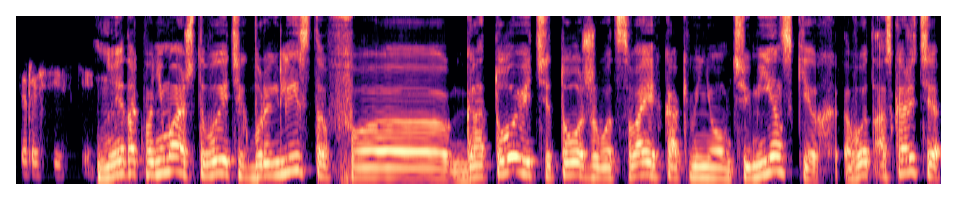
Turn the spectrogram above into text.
всероссийский. Ну, я так понимаю, что вы этих брайлистов э, готовите тоже вот своих, как минимум, тюменских. Вот, а скажите,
